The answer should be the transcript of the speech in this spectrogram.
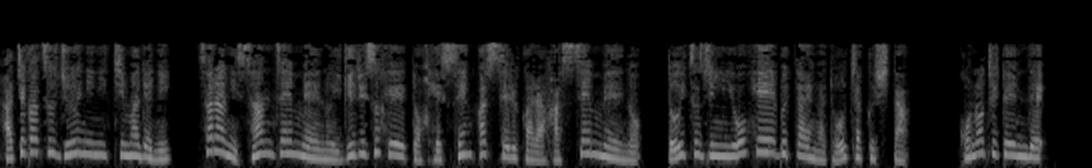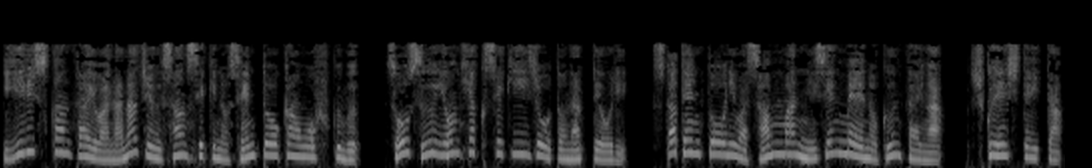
8月12日までにさらに3000名のイギリス兵とヘッセンカッセルから8000名のドイツ人傭兵部隊が到着した。この時点でイギリス艦隊は73隻の戦闘艦を含む総数400隻以上となっており、スタテン島には3万2000名の軍隊が宿営していた。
